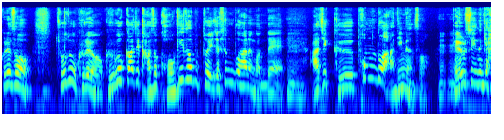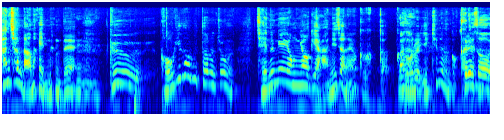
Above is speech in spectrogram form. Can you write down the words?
그래서 저도 그래요. 그것까지 가서 거기서부터 이제 승부하는 건데 음. 아직 그 폼도 아니면서 음, 음. 배울 수 있는 게 한참 남아 있는데 음, 음, 그 거기서부터는 좀 재능의 영역이 아니잖아요. 그 맞아요. 그거를 익히는 것까지. 그래서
